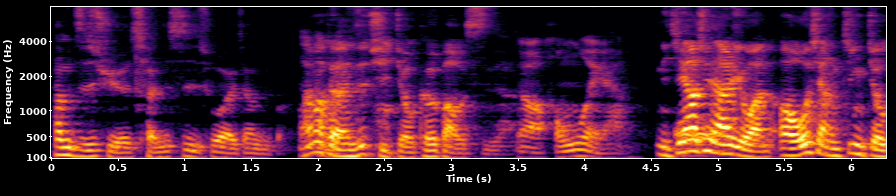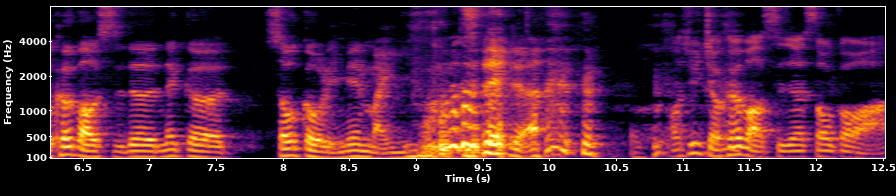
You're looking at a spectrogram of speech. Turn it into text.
他们只是取了城市出来这样子吧？他们可能是取九颗宝石啊，对啊？宏伟啊。你今天要去哪里玩？哦，我想进九颗宝石的那个搜狗里面买衣服之类的、啊。我去九颗宝石的搜狗啊，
